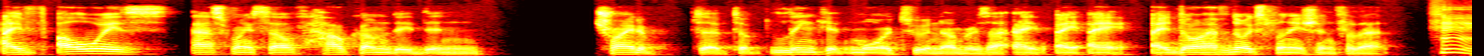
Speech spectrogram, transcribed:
I've always asked myself, how come they didn't try to, to, to, link it more to a numbers. I, I, I, I don't have no explanation for that. Hmm.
